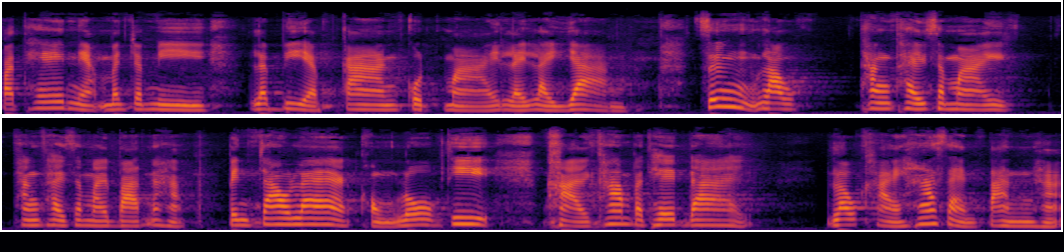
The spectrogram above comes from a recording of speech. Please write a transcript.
ประเทศเนี่ยมันจะมีระเบียบการกฎหมายหลาย ๆ อย่าง ซึ่งเราทางไทยสมัยทางไทยสมัยบัสนะคะเป็นเจ้าแรกของโลกที่ขายข้ามประเทศได้ เราขาย 5 0 0แสนตันค่ะ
